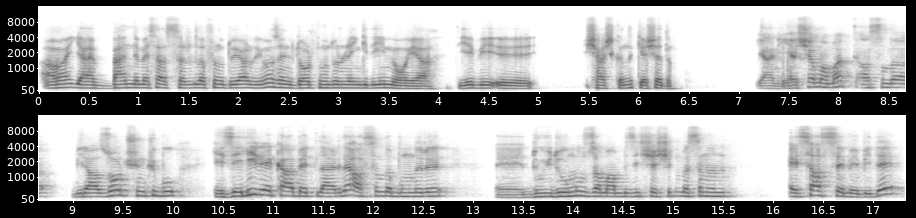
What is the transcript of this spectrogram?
Ama yani ben de mesela sarı lafını duyar duymaz hani Dortmund'un rengi değil mi o ya diye bir e, şaşkınlık yaşadım. Yani yaşamamak aslında biraz zor çünkü bu ezeli rekabetlerde aslında bunları e, duyduğumuz zaman bizi şaşırtmasının esas sebebi de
